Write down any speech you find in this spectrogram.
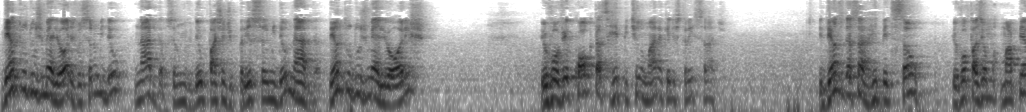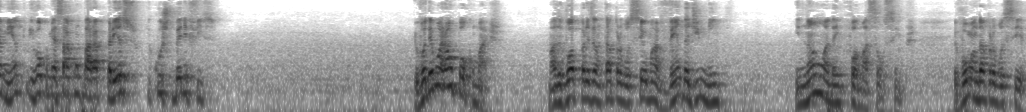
Dentro dos melhores, você não me deu nada, você não me deu faixa de preço, você não me deu nada. Dentro dos melhores, eu vou ver qual que está se repetindo mais naqueles três sites. E dentro dessa repetição, eu vou fazer um mapeamento e vou começar a comparar preço e custo-benefício. Eu vou demorar um pouco mais mas eu vou apresentar para você uma venda de mim e não uma da informação simples. Eu vou mandar para você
